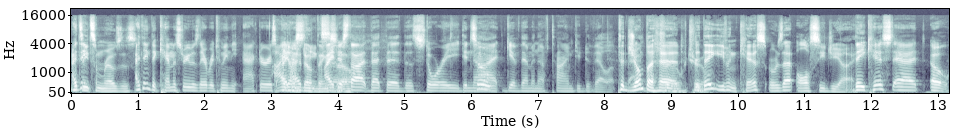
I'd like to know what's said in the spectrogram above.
I Let's think- eat some roses. I think the chemistry was there between the actors. I don't just, don't think think I just thought that the the story did So- not give them enough time to develop. to that. jump ahead, true. did they even kiss, or was that all CGI? They kissed at oh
